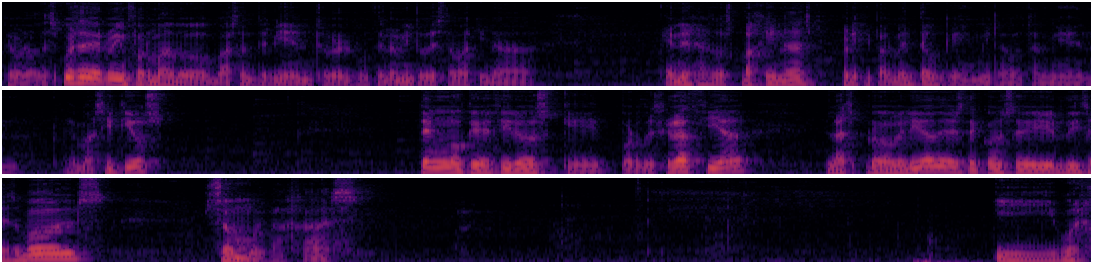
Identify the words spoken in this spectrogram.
Pero bueno, después de haberme informado bastante bien sobre el funcionamiento de esta máquina en esas dos páginas, principalmente, aunque he mirado también en más sitios, tengo que deciros que, por desgracia, las probabilidades de conseguir dichas balls son muy bajas. Y bueno,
